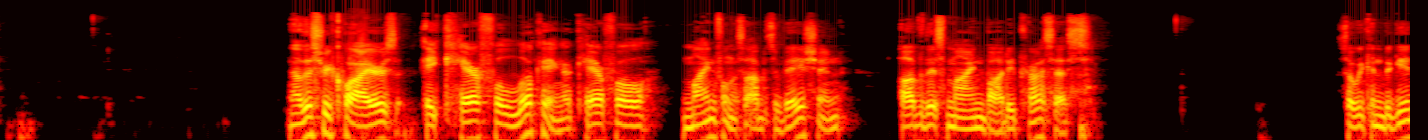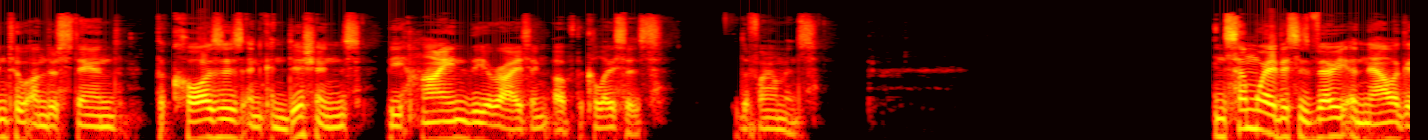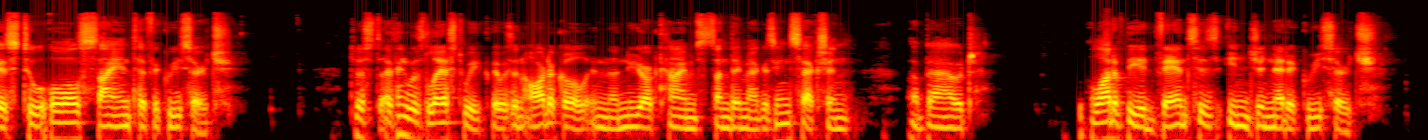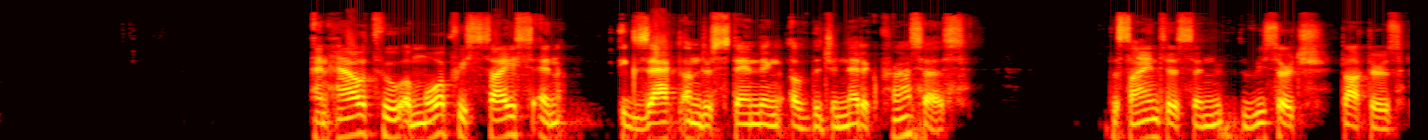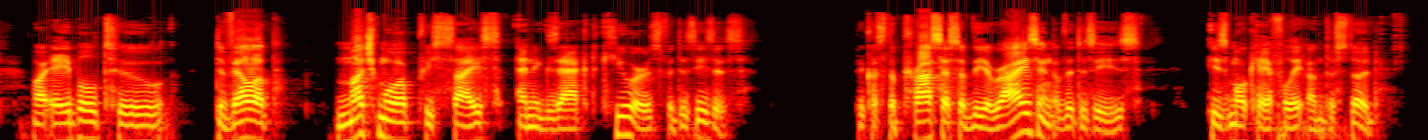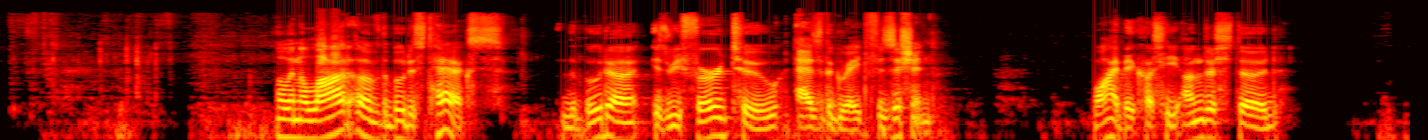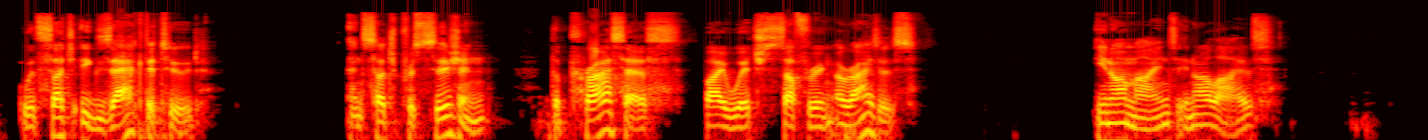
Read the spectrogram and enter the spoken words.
Now, this requires a careful looking, a careful mindfulness observation of this mind body process. So we can begin to understand the causes and conditions behind the arising of the kilesas, the defilements. In some way, this is very analogous to all scientific research. Just, I think it was last week, there was an article in the New York Times Sunday magazine section about a lot of the advances in genetic research. And how, through a more precise and exact understanding of the genetic process, the scientists and the research doctors are able to develop much more precise and exact cures for diseases. Because the process of the arising of the disease is more carefully understood. Well, in a lot of the Buddhist texts, the Buddha is referred to as the great physician. Why? Because he understood with such exactitude and such precision the process by which suffering arises in our minds, in our lives.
